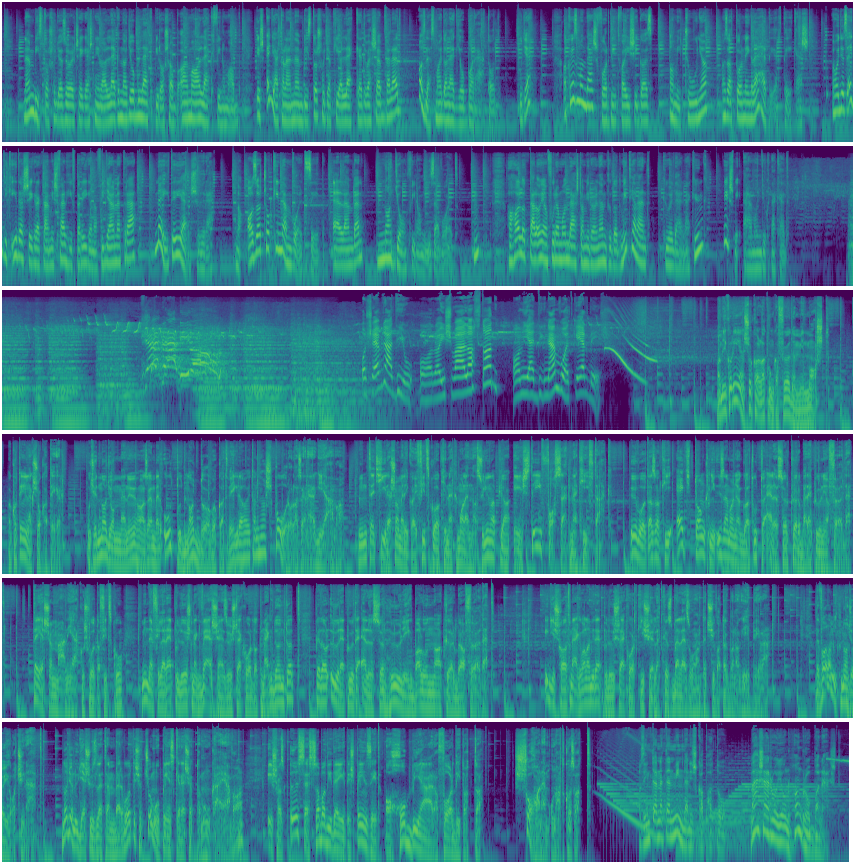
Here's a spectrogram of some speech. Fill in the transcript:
Nem biztos, hogy a zöldségesnél a legnagyobb, legpirosabb alma a legfinomabb, és egyáltalán nem biztos, hogy aki a legkedvesebb veled, az lesz majd a legjobb barátod. Ugye? A közmondás fordítva is igaz. Ami csúnya, az attól még lehet értékes. Ahogy az egyik édességreklám is felhívta régen a figyelmet rá, ne ítélj elsőre. Na, az a csoki nem volt szép, ellenben nagyon finom íze volt. Hm? Ha hallottál olyan fura mondást, amiről nem tudod, mit jelent, küld el nekünk, és mi elmondjuk neked. Zsebrádió! A zsebrádió arra is választad, ami eddig nem volt kérdés. Amikor ilyen sokan lakunk a Földön, mint most, akkor tényleg sokat ér. Úgyhogy nagyon menő, ha az ember úgy tud nagy dolgokat végrehajtani, ha spórol az energiával. Mint egy híres amerikai fickó, akinek ma lenne a szülinapja, és Steve Fossettnek hívták. Ő volt az, aki egy tanknyi üzemanyaggal tudta először körberepülni a Földet. Teljesen mániákus volt a fickó, mindenféle repülős meg versenyzős rekordot megdöntött, például ő repülte először hőlékbalonnal körbe a Földet. Így is halt meg valami repülős rekord kísérlet közben lezuhant egy sivatagban a gépével. De valamit nagyon jól csinált. Nagyon ügyes üzletember volt, és a csomó pénzt keresett a munkájával, és az összes szabadidejét és pénzét a hobbiára fordította. Soha nem unatkozott. Az interneten minden is kapható. Vásároljon hangrobbanást!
